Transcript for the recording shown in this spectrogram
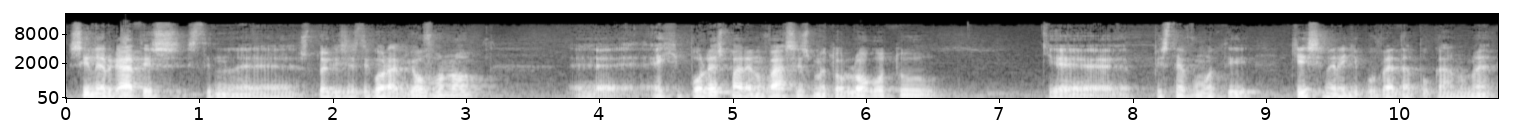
συνεργάτης στην, ε, στο εκκλησιαστικό ραδιόφωνο. Ε, έχει πολλές παρεμβάσεις με το λόγο του και πιστεύουμε ότι και η σημερινή κουβέντα που κάνουμε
